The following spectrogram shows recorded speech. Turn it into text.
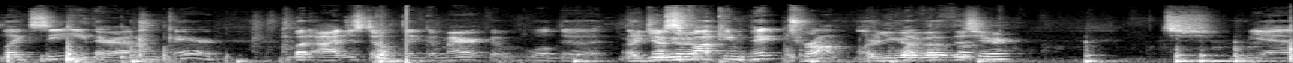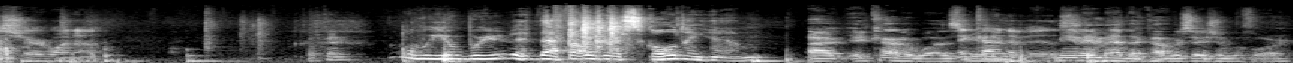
like to see either. I don't care. But I just don't think America will do it. Are They you just gonna- fucking pick Trump. Are you gonna vote this year? Yeah, sure. Why not? Okay. we, we that felt like we were scolding him. I, it kind of was. It Me kind and- of is. Me and him had that conversation before.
